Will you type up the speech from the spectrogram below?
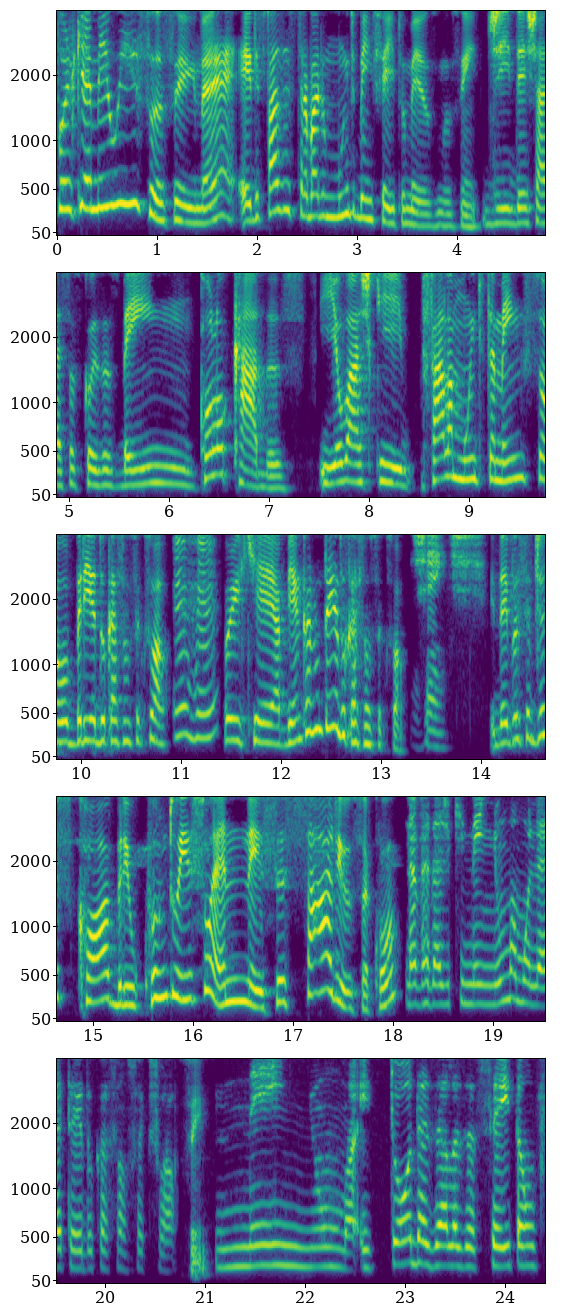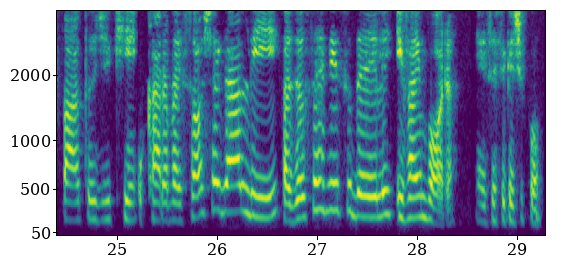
Porque é meio isso, assim, né? Eles fazem esse trabalho muito bem feito mesmo, assim, de deixar essas coisas bem colocadas. E eu acho que fala muito também sobre educação sexual. Uhum. Porque a Bianca não tem educação sexual. Gente. E daí você descobre o quanto isso é necessário, sacou? Na verdade, que nenhuma mulher tem educação sexual. Sim. Nenhuma. E todas elas aceitam o fato de que o cara vai só chegar ali, fazer o serviço dele e vai embora. E aí você fica tipo.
